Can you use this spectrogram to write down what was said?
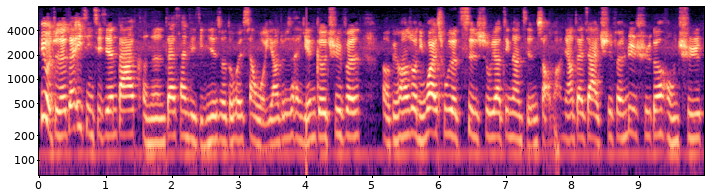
因为我觉得在疫情期间，大家可能在三级警戒的时候都会像我一样，就是很严格区分。呃，比方说你外出的次数要尽量减少嘛，你要在家里区分绿区跟红区。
